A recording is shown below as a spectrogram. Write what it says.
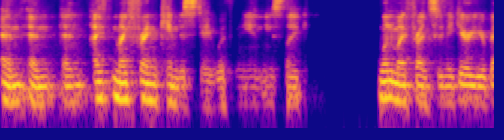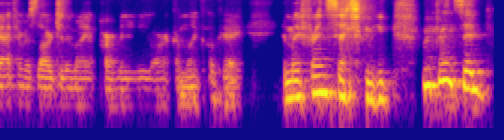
and and and I, my friend came to stay with me, and he's like, one of my friends said to me, Gary, your bathroom is larger than my apartment in New York. I'm like, okay. And my friend said to me, my friend said,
